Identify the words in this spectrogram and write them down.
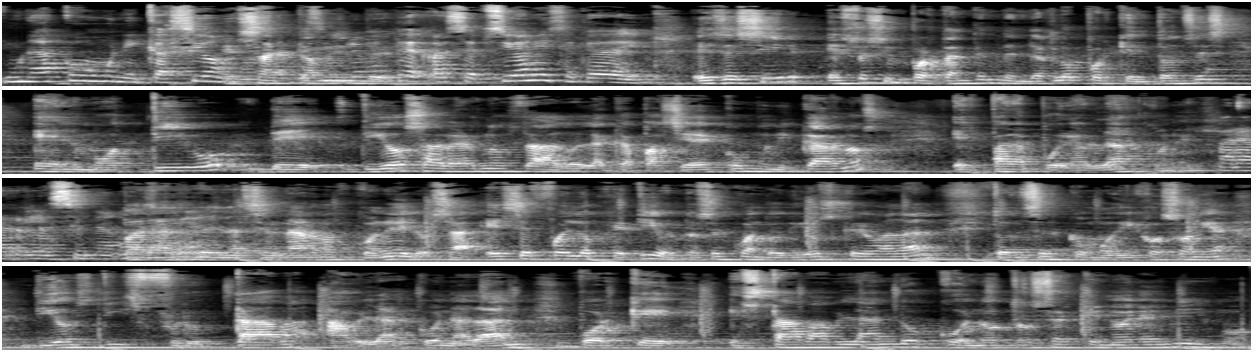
una comunicación, Exactamente. simplemente recepción y se queda ahí. Es decir, eso es importante entenderlo porque entonces el motivo de Dios habernos dado la capacidad de comunicarnos es para poder hablar con Él. Para relacionarnos para con relacionarnos con Él. O sea, ese fue el objetivo. Entonces, cuando Dios creó a Adán, entonces, como dijo Sonia, Dios disfrutaba hablar con Adán porque estaba hablando con otro ser que no era el mismo.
